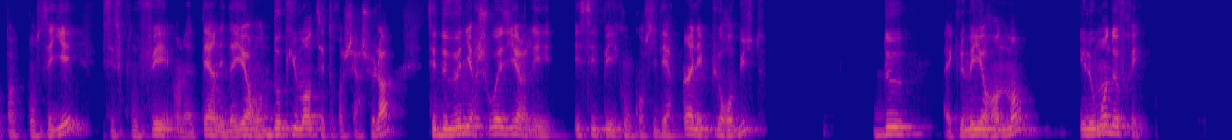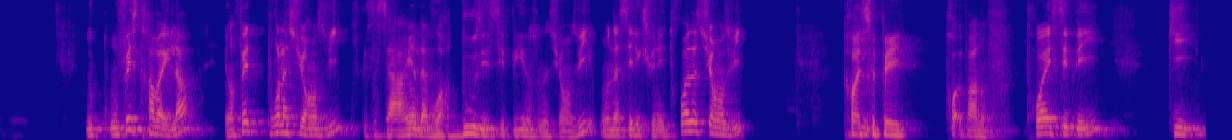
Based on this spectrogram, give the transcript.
tant que conseiller, c'est ce qu'on fait en interne et d'ailleurs on documente cette recherche-là, c'est de venir choisir les SCPI qu'on considère un les plus robustes, deux avec le meilleur rendement et le moins de frais. Donc, on fait ce travail-là. Et en fait, pour l'assurance vie, parce que ça sert à rien d'avoir 12 SCPI dans son assurance vie, on a sélectionné trois assurances vie, 3 Qui- SCPI. trois, pardon, trois SCPI qui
